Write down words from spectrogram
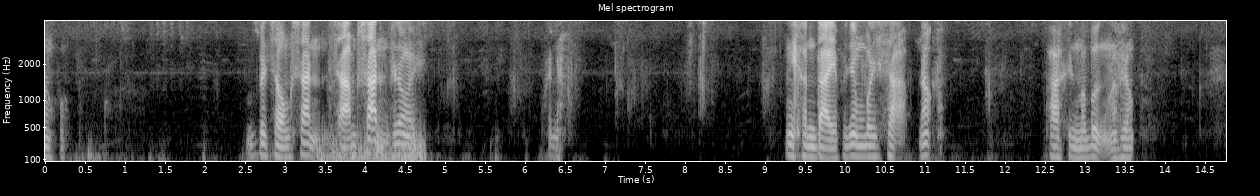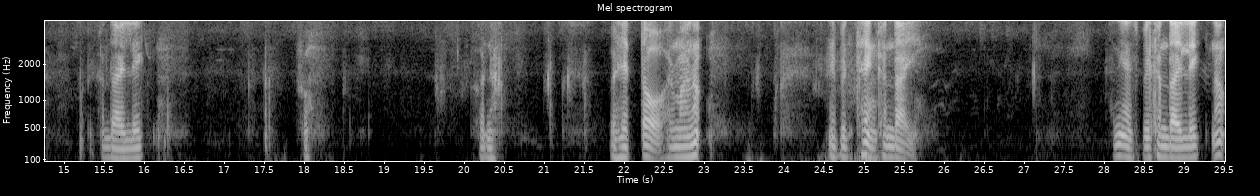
นะผมมันเป็นสองสั้นสามสั้นพี่น้องเอ้ยน,นี่คันไดเพิ่นยังบริสาบเนาะพาขึ้นมาเบิ่งนะพี่น้อง คันไดเล็กโอ้คนนะไปเฮ็ดต่อขึ้นมาเนาะนี่เป็นแท่งคันไดอันนี้อาจจะเป็นคันไดเล็กเนาะ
